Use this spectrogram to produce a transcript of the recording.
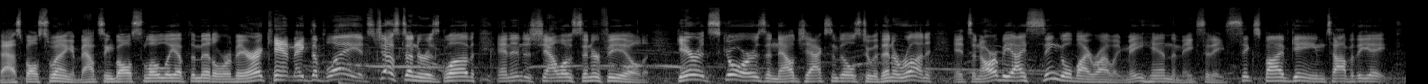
Fastball swing, a bouncing ball slowly up the middle. Rivera can't make the play. It's just under his glove and into shallow center field. Garrett scores, and now Jacksonville's to within a run. It's an RBI single by Riley Mahan that makes it a 6 5 game, top of the eighth.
